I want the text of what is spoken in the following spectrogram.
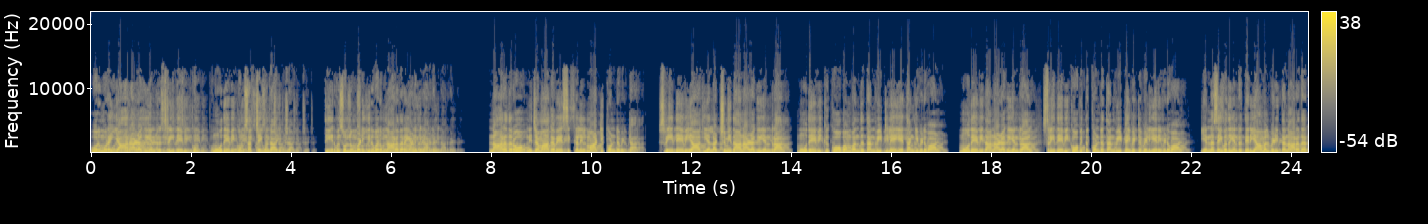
ஒருமுறை யார் அழகு என்று ஸ்ரீதேவிக்கும் மூதேவிக்கும் சர்ச்சை உண்டாயிற்று. தீர்வு சொல்லும்படி இருவரும் நாரதரை அணுகினார்கள். நாரதரோ நிஜமாகவே சிக்கலில் மாட்டிக் கொண்டு விட்டார். ஸ்ரீதேவி ஆகிய லட்சுமிதான் அழகு என்றால் மூதேவிக்கு கோபம் வந்து தன் வீட்டிலேயே தங்கிவிடுவாள். மூதேவிதான் அழகு என்றால் ஸ்ரீதேவி கோபித்துக் கொண்டு தன் வீட்டை விட்டு வெளியேறி விடுவாள் என்ன செய்வது என்று தெரியாமல் விழித்த நாரதர்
